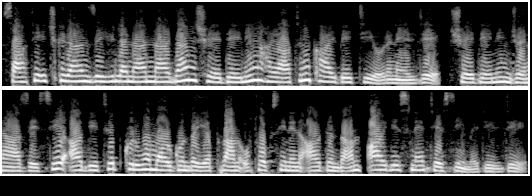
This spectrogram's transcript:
Sahte içkiden zehirlenenlerden ŞD'nin hayatını kaybettiği öğrenildi. ŞD'nin cenazesi Adli Tıp Kurumu morgunda yapılan otopsinin ardından ailesine teslim edildi.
